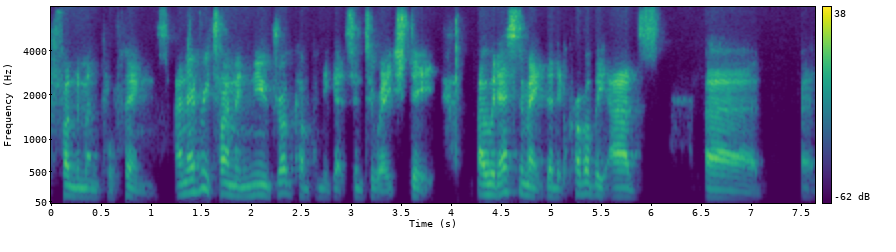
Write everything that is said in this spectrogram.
fundamental things and every time a new drug company gets into hd i would estimate that it probably adds uh, uh,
